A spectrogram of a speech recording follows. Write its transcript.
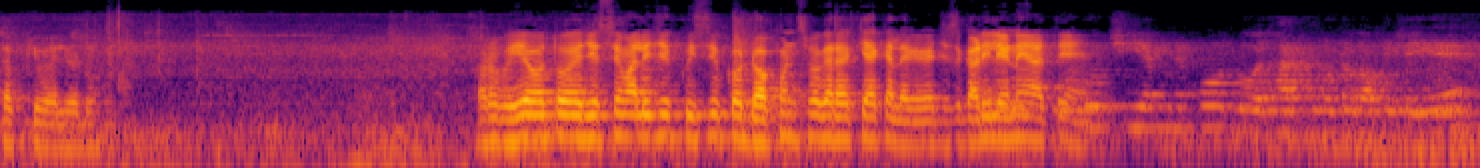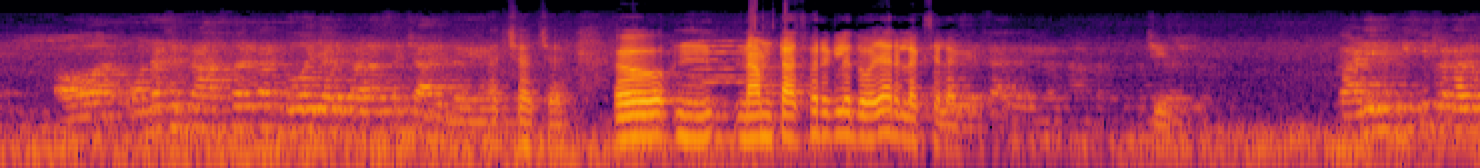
सबकी वैलिड है और भैया वो तो है जैसे मान लीजिए किसी को डॉक्यूमेंट्स वगैरह क्या क्या लगेगा जैसे गाड़ी लेने आते हैं। कुछ ही अपने को दो हज़ार की फ़ोटो कॉपी चाहिए और ओनर से ट्रांसफ़र का दो हज़ार रुपये अलग से चार्ज लगेगा। अच्छा अच्छा। नाम ट्रांसफ़र के लिए दो हज़ार अलग से लगेगा। जी जी। गाड़ी में किसी प्रकार का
